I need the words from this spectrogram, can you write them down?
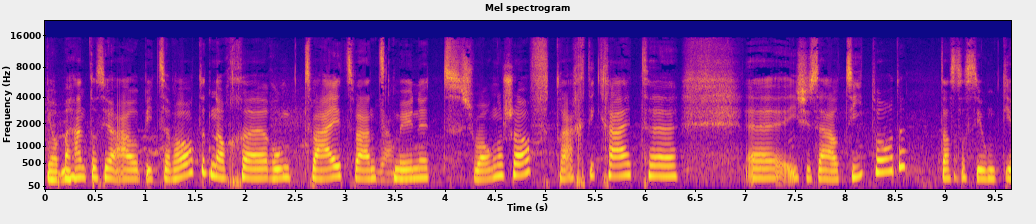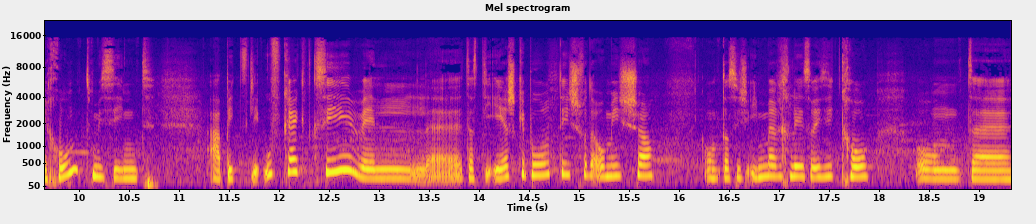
Ja, wir haben das ja auch ein bisschen erwartet. Nach äh, rund 22 ja. Monaten Schwangerschaft, Trächtigkeit, äh, äh, ist es auch Zeit geworden, dass das Jungtier kommt. Wir sind auch ein bisschen aufgeregt gewesen, weil äh, das die Erstgeburt ist von der Omischa und das ist immer ein, ein Risiko. Und äh,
